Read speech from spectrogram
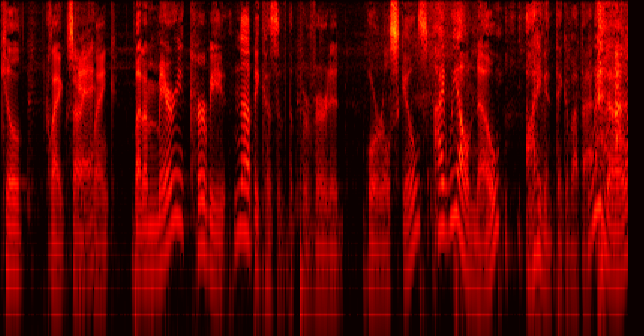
Kill Clank. Sorry, Okay. Clank. But I'm marrying Kirby not because of the perverted oral skills. I we all know. Oh, I didn't even think about that. We know.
